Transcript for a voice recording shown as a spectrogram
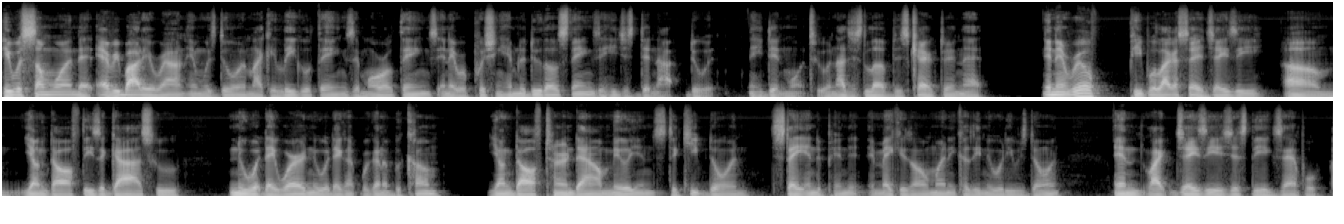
he was someone that everybody around him was doing like illegal things, immoral things, and they were pushing him to do those things, and he just did not do it, and he didn't want to. And I just loved his character in that. And then real people, like I said, Jay Z, um, Young Dolph, these are guys who knew what they were, knew what they were going to become. Young Dolph turned down millions to keep doing, stay independent and make his own money because he knew what he was doing. And like Jay Z is just the example.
